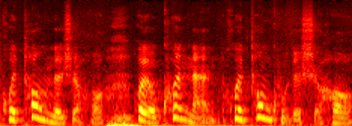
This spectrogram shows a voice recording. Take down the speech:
会痛的时候，会有困难，会痛苦的时候。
